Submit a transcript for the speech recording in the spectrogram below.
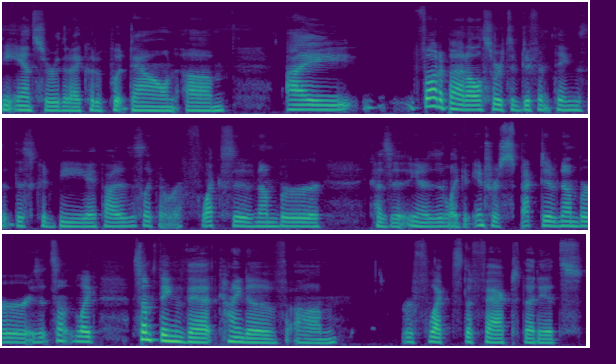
the answer that I could have put down. Um, I thought about all sorts of different things that this could be. I thought, is this like a reflexive number? Because it, you know, is it like an introspective number? Is it some like something that kind of um, reflects the fact that it's,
